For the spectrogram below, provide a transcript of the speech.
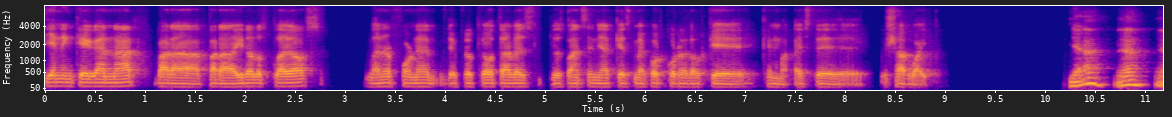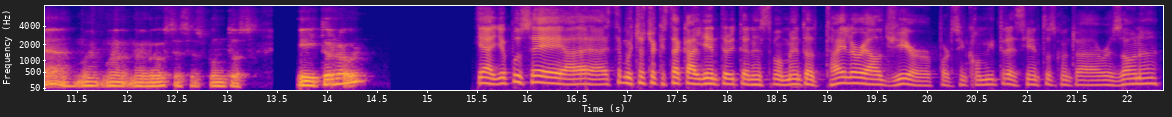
tienen que ganar para, para ir a los playoffs. Leonard Fournette, yo creo que otra vez les va a enseñar que es mejor corredor que, que este Shad White. Ya, ya, ya, me gustan esos puntos. ¿Y tú, Raúl? Ya, yo puse a este muchacho que está caliente ahorita en este momento, Tyler Algier, por 5.300 contra Arizona.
